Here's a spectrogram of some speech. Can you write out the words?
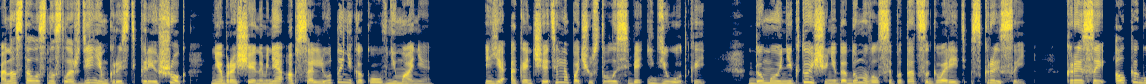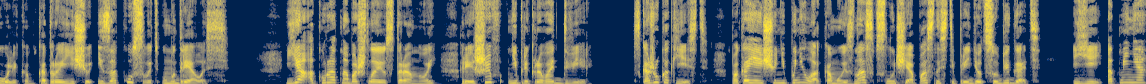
она стала с наслаждением грызть корешок, не обращая на меня абсолютно никакого внимания. И я окончательно почувствовала себя идиоткой. Думаю, никто еще не додумывался пытаться говорить с крысой. Крысой-алкоголиком, которая еще и закусывать умудрялась. Я аккуратно обошла ее стороной, решив не прикрывать дверь. Скажу как есть, пока я еще не поняла, кому из нас в случае опасности придется убегать. Ей от меня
